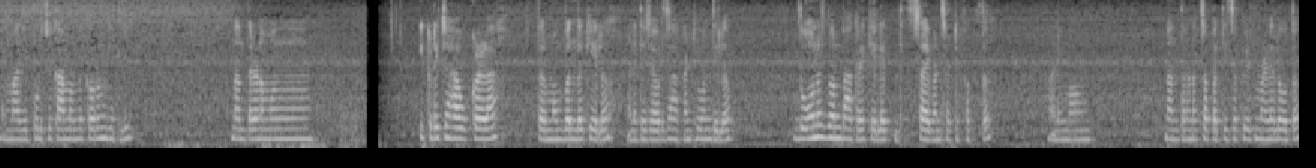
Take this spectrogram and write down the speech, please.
मग माझी पुढची कामं मी करून घेतली. नंतर मग इकडे चहा उकळला. तर मग बंद केलं आणि त्याच्यावर झाकण ठेवून दिलं. दोनच दोन भाकऱ्या केल्यात साहेबांसाठी फक्त. आणि मग नंतरनं चपातीचं पीठ मळलेलं होतं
